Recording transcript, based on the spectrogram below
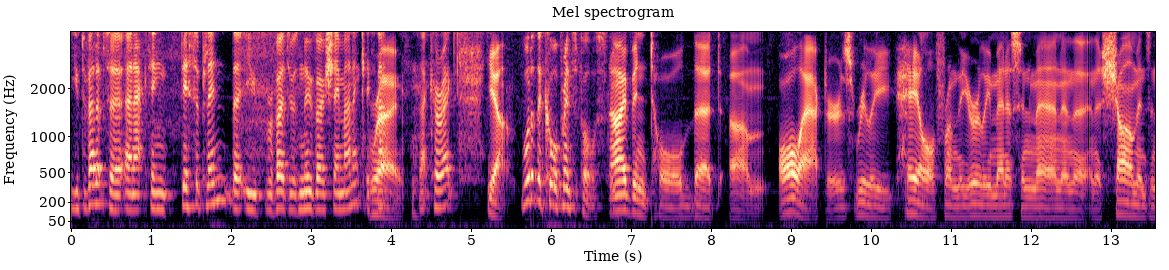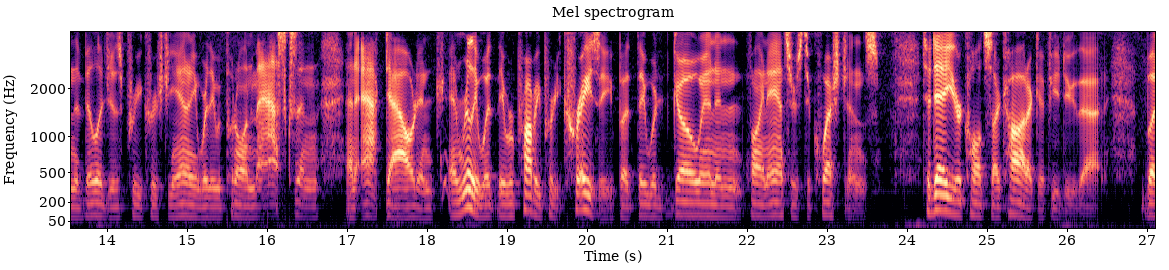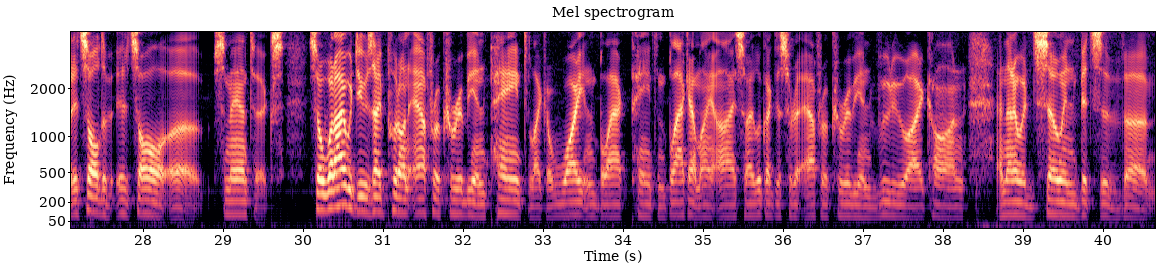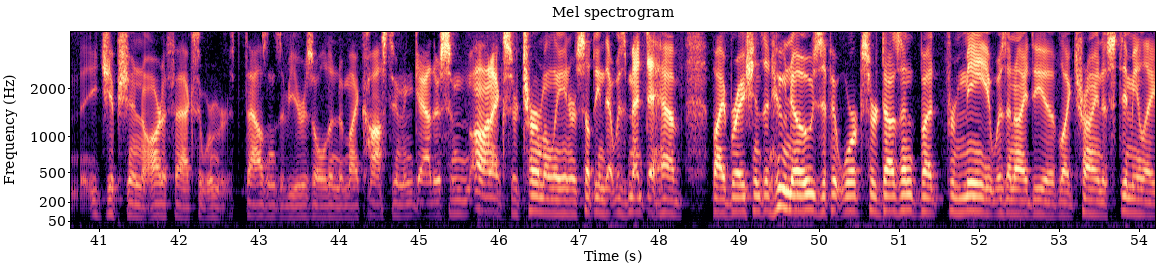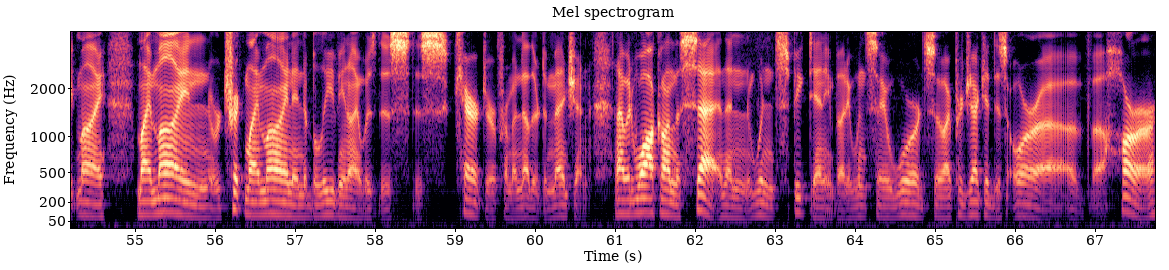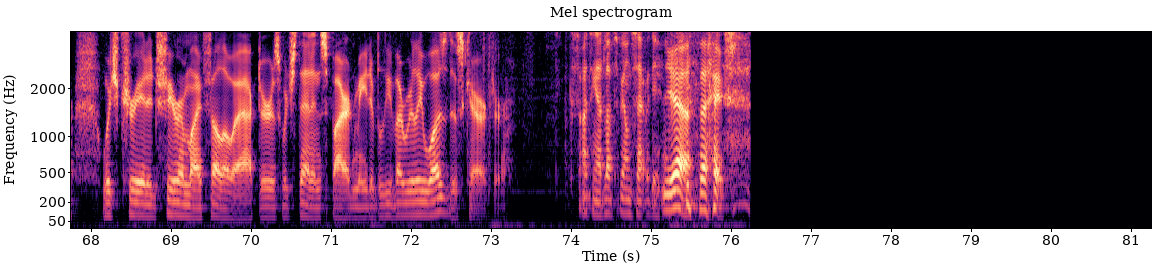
you've developed a, an acting discipline that you've referred to as nouveau shamanic. Is Right. that, that correct? Yeah. What are the core principles? I've been told that um, all actors really hail from the early medicine men and the, and the shamans in the villages pre-Christianity, where they would put on masks and, and act out, and and really what they were probably pretty crazy, but they would go in and find answers to questions. Today, you're called psychotic if you do that, but it's all it's all uh, semantics. So what I would do is I'd put on Afro-Caribbean paint, like a white and black paint, and black out my eyes so I look like this sort of Afro-Caribbean voodoo icon. And then I would sew in bits of uh, Egyptian artifacts that were thousands of years old into my costume and gather some onyx or tourmaline or something that was meant to have vibrations. And who knows if it works or doesn't, but for me it was an idea of like trying to stimulate my my mind or trick my mind into believing I was this this character from another dimension. And I would walk on the set and then wouldn't speak to anybody, wouldn't say a word. So I projected this aura of uh, horror, which created fear in my fellow actors, which then inspired me to believe I really was this character. Exciting. I'd love to be on set with you. Yeah, thanks.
